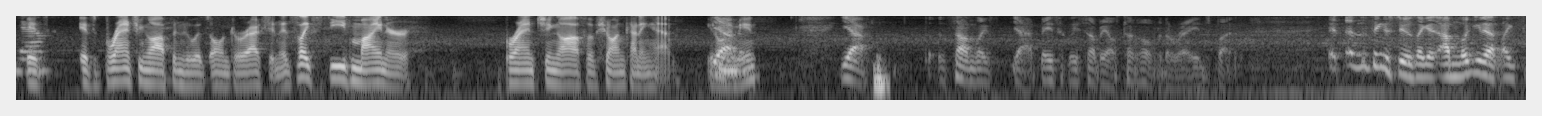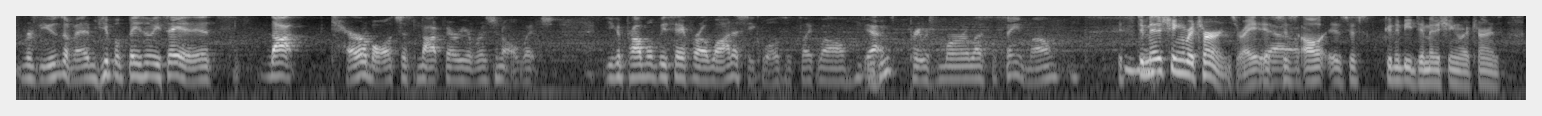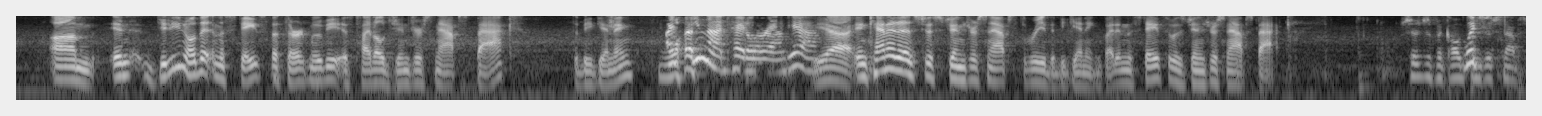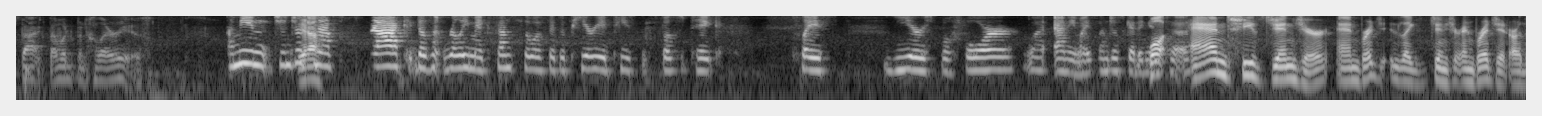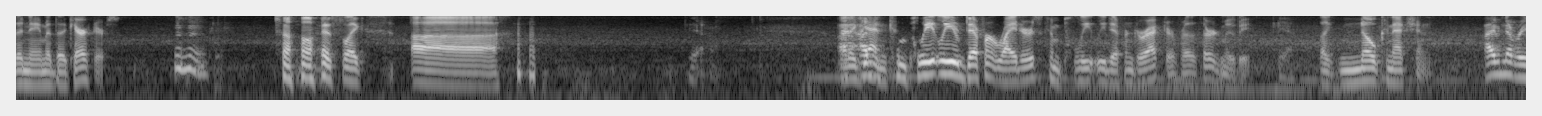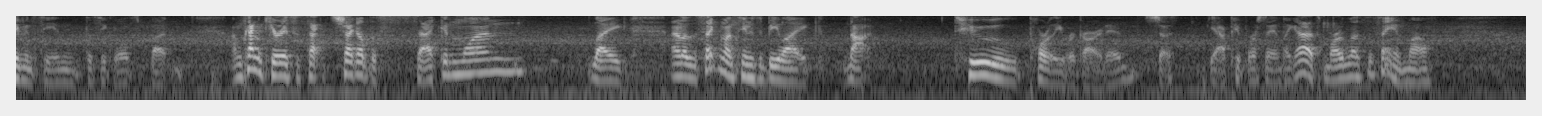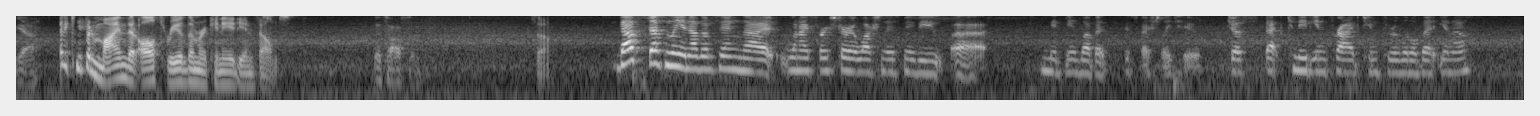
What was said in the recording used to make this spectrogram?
yeah. it's it's branching off into its own direction. It's like Steve Miner branching off of Sean Cunningham. You know what I mean? Yeah, it sounds like yeah, basically somebody else took over the reins. But it, and the thing is, too, is like I'm looking at like reviews of it, and people basically say it's not terrible. It's just not very original, which you could probably say for a lot of sequels. It's like, well, yeah, Mm-hmm. it's pretty much more or less the same. Well, It's diminishing returns, right? It's just all it's just going to be diminishing returns. Um, in did you know that in the states the third movie is titled Ginger Snaps Back? The beginning. I've what? seen that title around. Yeah. Yeah, in Canada it's just Ginger Snaps 3 the beginning, but in the states it was Ginger Snaps Back. Should have just been called Which- Ginger Snaps Back. That would have been hilarious. I mean, Ginger Yeah. Snaps Back doesn't really make sense though if it's a period piece that's supposed to take place years before. What? Anyways, I'm just getting Well, into. and she's Ginger and Bridget. Like Ginger and Bridget are the name of the characters. Mhm. So it's like, uh, Yeah. and I- again, completely different writers, completely different director for the third movie. Yeah. Like no connection. I've never even seen the sequels, but I'm kind of curious to sec- check out the second one. Like, I don't know, the second one seems to be like not too poorly regarded. It's just yeah, people are saying like, ah, it's more or less the same. Well, yeah, Got to keep in mind that all three of them are Canadian films. that's awesome. So That's definitely another thing that when I first started watching this movie uh, made me love it, especially too. Just that Canadian pride came through a little bit, you know.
